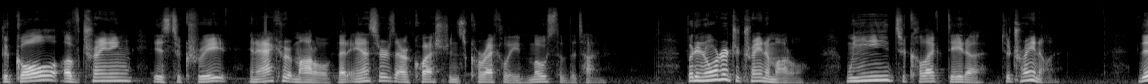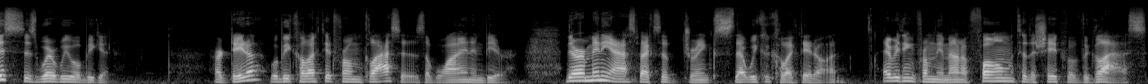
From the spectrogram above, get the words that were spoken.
the goal of training is to create an accurate model that answers our questions correctly most of the time. But in order to train a model, we need to collect data to train on. This is where we will begin. Our data will be collected from glasses of wine and beer. There are many aspects of drinks that we could collect data on, everything from the amount of foam to the shape of the glass,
